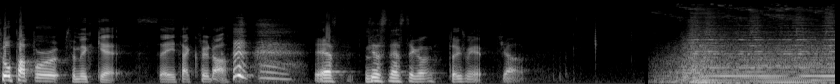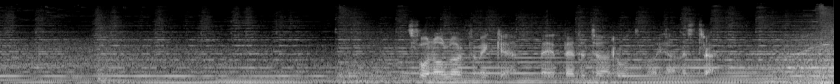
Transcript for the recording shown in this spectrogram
Två pappor för mycket. Säg tack för idag. Ja, tills nästa gång. Tack så mycket. Ciao. Två nollor för mycket med Peter Törnroth och Janne Ström.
